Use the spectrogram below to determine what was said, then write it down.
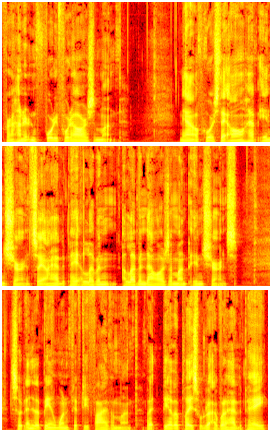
for $144 a month. Now, of course, they all have insurance. So I had to pay $11, $11 a month insurance. So it ended up being 155 a month. But the other place would I would have had to pay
